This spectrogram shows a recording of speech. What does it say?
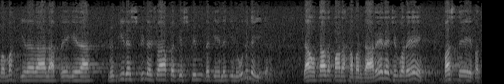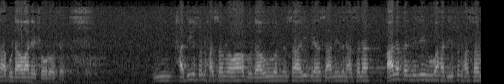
په مخ ګیره را لا پرېګیرا نو ګیره سپینه شو په کې سپین د کې لګي نو دې لګي کړه دا او تا د پاره خبردارې ده چې ګوره بس ته پتا بډاواله شورو شه حدیث حسن روا ابو داوود والنسائی بیا سانید حسنه قال ترمذی هو حدیث حسن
